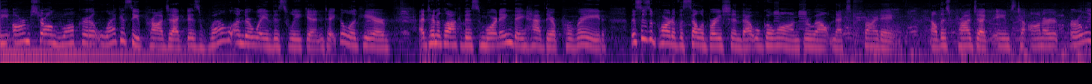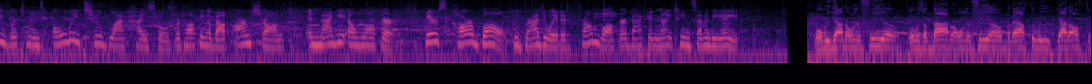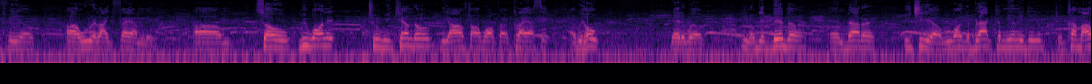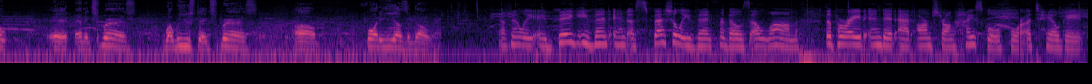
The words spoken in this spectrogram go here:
The Armstrong Walker Legacy Project is well underway this weekend. Take a look here. At 10 o'clock this morning, they had their parade. This is a part of a celebration that will go on throughout next Friday. Now, this project aims to honor early Richmond's only two black high schools. We're talking about Armstrong and Maggie L. Walker. Here's Carr Ball, who graduated from Walker back in 1978. When we got on the field, it was a battle on the field, but after we got off the field, uh, we were like family. Um, so we wanted to rekindle the Armstrong Walker Classic, and we hope that it will, you know, get bigger and better each year. We want the black community to come out and, and experience what we used to experience uh, 40 years ago. Definitely a big event and a special event for those alum. The parade ended at Armstrong High School for a tailgate.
